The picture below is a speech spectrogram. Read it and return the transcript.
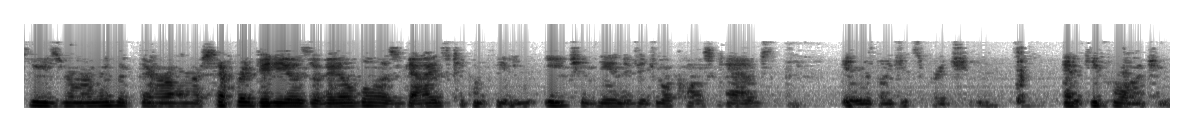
please remember that there are separate videos available as guides to completing each of the individual cost tabs in the budget spreadsheet. Thank you for watching.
